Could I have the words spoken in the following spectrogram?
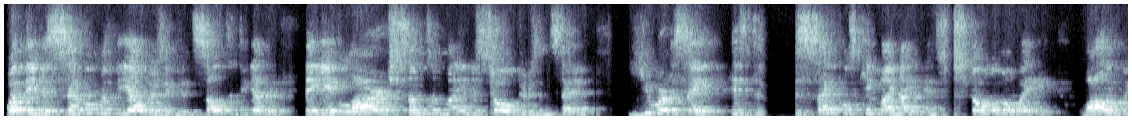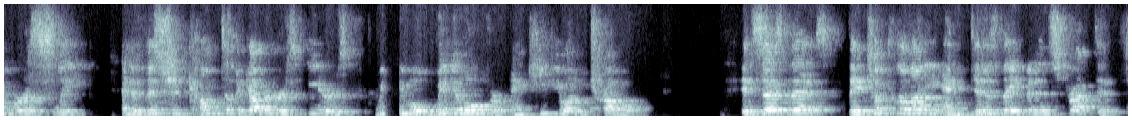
When they'd assembled with the elders and consulted together, they gave large sums of money to soldiers and said, You are to say, His disciples came by night and stole him away while we were asleep. And if this should come to the governor's ears, we will win him over and keep you out of trouble. It says this they took the money and did as they'd been instructed.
